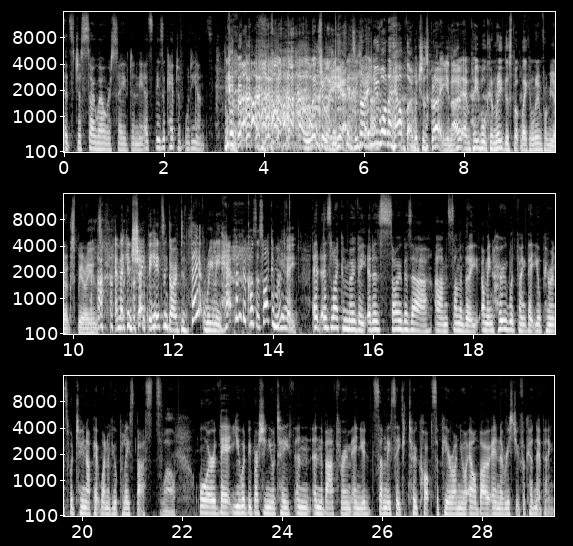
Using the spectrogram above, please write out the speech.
it's just so well received in there. It's, there's a captive audience. Literally, yeah. No, and you want to help though, which is great, you know. And people can read this book, they can learn from your experience, and they can shake their heads and go, "Did that really happen?" Because it's like a movie. Yeah. It is like a movie. It is so bizarre. Um, some of the, I mean, who would think that your parents would turn up at one of your police busts? Wow or that you would be brushing your teeth in, in the bathroom and you'd suddenly see two cops appear on your elbow and arrest you for kidnapping.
